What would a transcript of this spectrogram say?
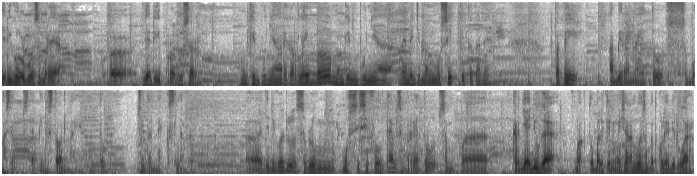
Jadi goal gue sebenarnya uh, jadi produser mungkin punya record label, mungkin punya manajemen musik gitu kan ya. Tapi Abirama itu sebuah stepping stone lah ya untuk to the next level. Uh, jadi gue dulu sebelum musisi full time sebenarnya tuh sempet kerja juga. Waktu balik ke Indonesia kan gue sempat kuliah di luar.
